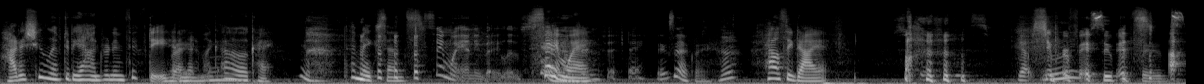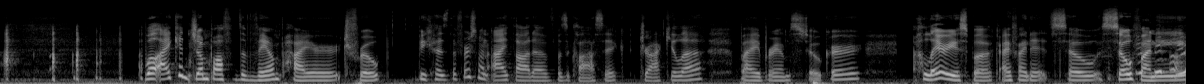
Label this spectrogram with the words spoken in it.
how does she live to be 150? And then I'm like, oh, mm-hmm. okay. That makes sense. Same way anybody lives. Same way. 150. exactly. Huh? Healthy diet. Yep. Superfoods. Superfoods. well, I can jump off of the vampire trope because the first one I thought of was a classic, Dracula by Bram Stoker. Hilarious book. I find it so so funny,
